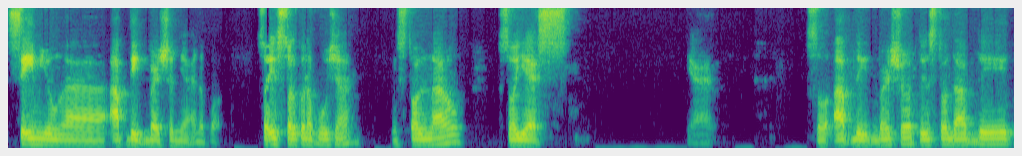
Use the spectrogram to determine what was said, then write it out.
same yung uh, update version niya. Ano po. So install ko na po siya. Install now. So yes, yan. So, update version to install the update.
